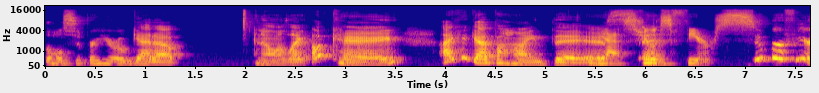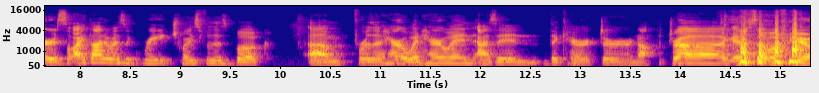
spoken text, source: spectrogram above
the whole superhero getup. And I was like, okay, I could get behind this. Yes, she And looks fierce. super fierce. So I thought it was a great choice for this book. Um, for the heroine. Heroine, as in the character, not the drug. If some of you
